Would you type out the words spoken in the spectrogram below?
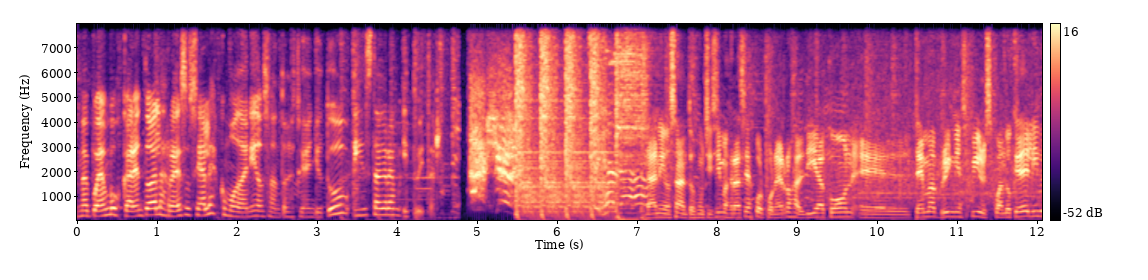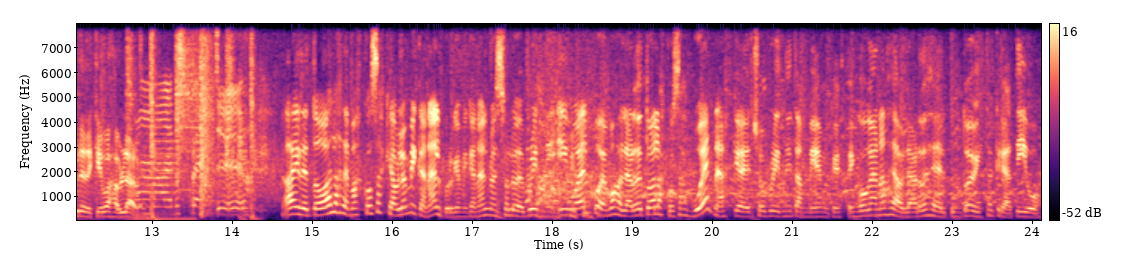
Me pueden buscar en todas las redes sociales como Dani Dos Santos. Estoy en YouTube, Instagram y Twitter. Dani Santos, muchísimas gracias por ponernos al día con el tema Britney Spears. Cuando quede libre, ¿de qué vas a hablar? Ay, de todas las demás cosas que hablo en mi canal, porque mi canal no es solo de Britney. Igual podemos hablar de todas las cosas buenas que ha hecho Britney también, que tengo ganas de hablar desde el punto de vista creativo,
